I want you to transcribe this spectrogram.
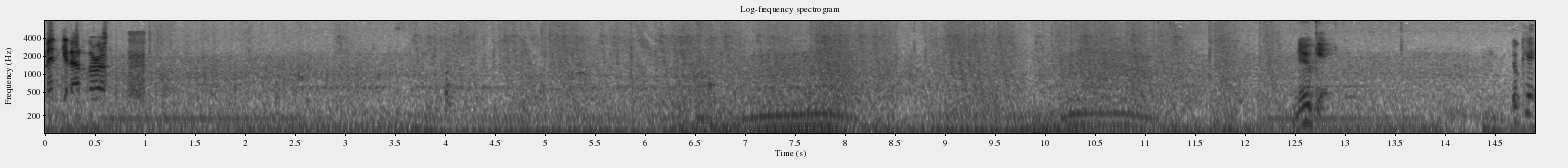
Min, get out of the road. Nuke it. Okay.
